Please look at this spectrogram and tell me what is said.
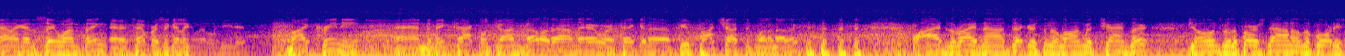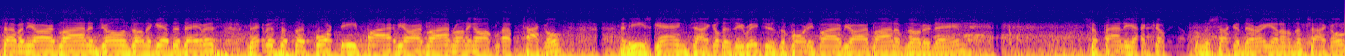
And I got to say one thing there. Tempers are getting a little heated. Mike Creaney and the big tackle John Vella down there were taking a few pot shots at one another. Wide to the right now, Dickerson along with Chandler. Jones with the first down on the 47-yard line, and Jones on the give to Davis. Davis at the 45-yard line, running off left tackle. And he's gang tackled as he reaches the 45-yard line of Notre Dame. Stepaniak coming up from the secondary and on the tackle.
